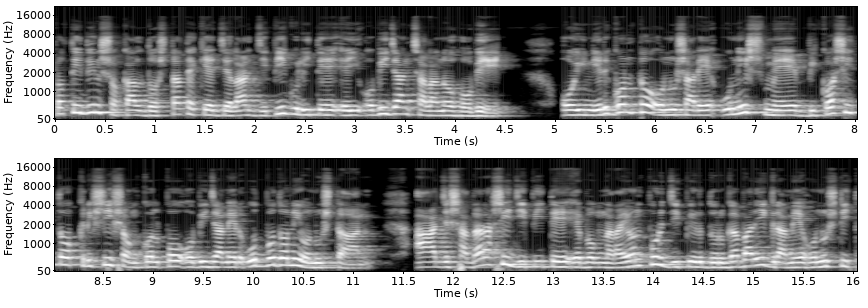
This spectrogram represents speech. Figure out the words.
প্রতিদিন সকাল দশটা থেকে জেলার জিপিগুলিতে এই অভিযান চালানো হবে। ওই নির্ঘণ্ট অনুসারে উনিশ মে বিকশিত কৃষি সংকল্প অভিযানের উদ্বোধনী অনুষ্ঠান আজ সাদারাশি জিপিতে এবং নারায়ণপুর জিপির দুর্গাবাড়ি গ্রামে অনুষ্ঠিত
